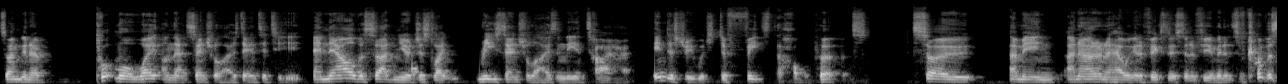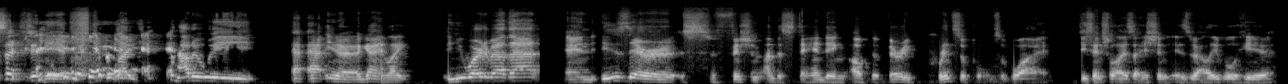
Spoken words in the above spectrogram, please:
So I'm going to put more weight on that centralized entity. And now all of a sudden you're just like re centralizing the entire industry, which defeats the whole purpose. So, I mean, I know I don't know how we're going to fix this in a few minutes of conversation here, but like, how do we, how, you know, again, like, are you worried about that? And is there sufficient understanding of the very principles of why decentralization is valuable here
